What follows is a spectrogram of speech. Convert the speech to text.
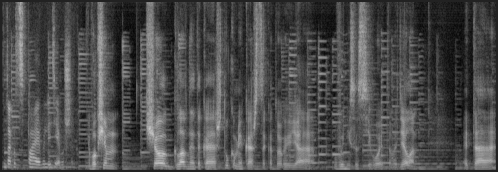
Вот так вот спаивали девушек. В общем, еще главная такая штука, мне кажется, которую я вынес из всего этого дела, это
